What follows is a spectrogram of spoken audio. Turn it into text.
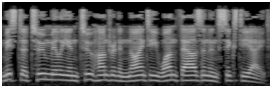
Mr. 2291068.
